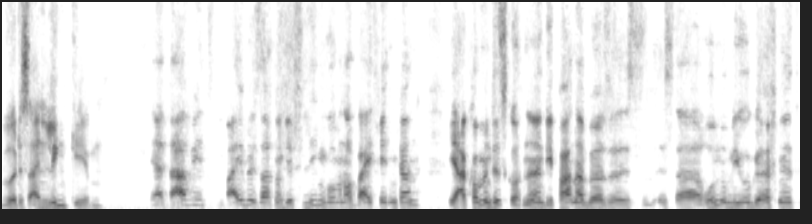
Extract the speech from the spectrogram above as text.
wird es einen Link geben. Ja, David Weibel sagt noch, gibt es Ligen, wo man noch beitreten kann? Ja, komm in Discord, ne? Die Partnerbörse ist, ist da rund um die Uhr geöffnet.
